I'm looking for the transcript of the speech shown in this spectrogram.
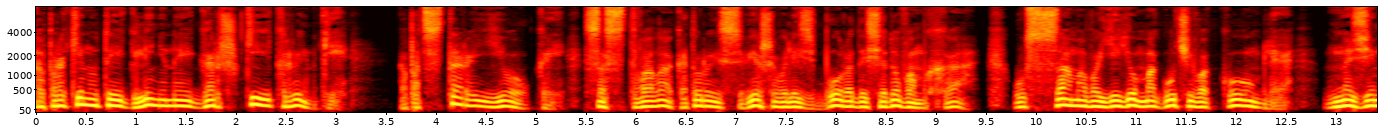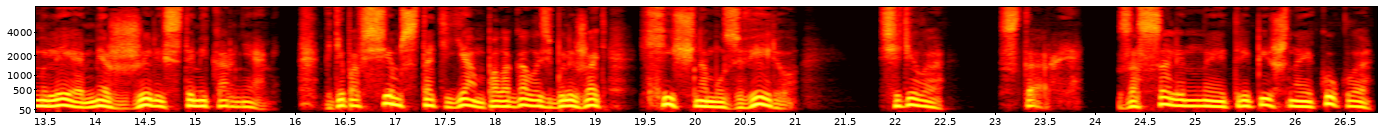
опрокинутые глиняные горшки и крынки — а под старой елкой, со ствола которой свешивались бороды седого мха, у самого ее могучего комля, на земле меж жилистыми корнями, где по всем статьям полагалось бы лежать хищному зверю, сидела старая, засаленная трепишная кукла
